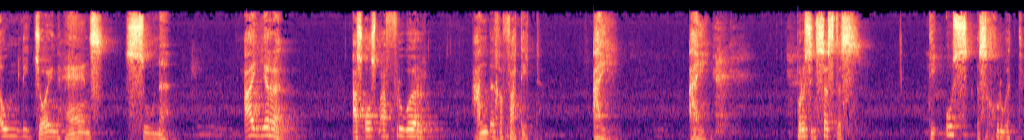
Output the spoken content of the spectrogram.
only joined hands sooner. Ayere as ons maar vroeër hande gevat het. Ai. Ai. Broers en susters, die oes is groot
